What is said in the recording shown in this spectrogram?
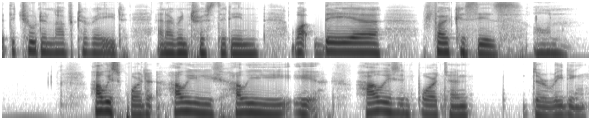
that the children love to read and are interested in, what their focus is on. How is important? How is how is how is important the reading?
